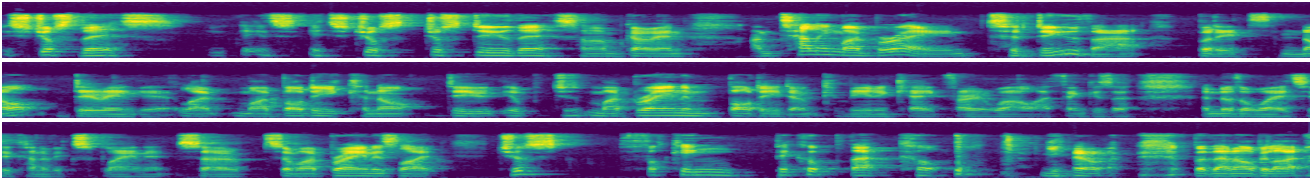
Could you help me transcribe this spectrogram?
it's just this it's it's just just do this. And i'm going i'm telling my brain to do that but it's not doing it. Like my body cannot do it just, my brain and body don't communicate very well i think is a another way to kind of explain it. So so my brain is like just fucking pick up that cup, you know. But then I'll be like,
